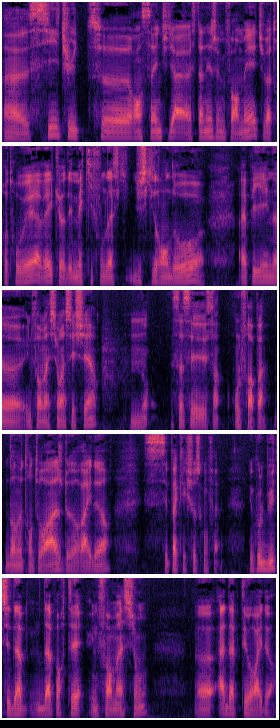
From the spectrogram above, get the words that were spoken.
Euh, si tu te renseignes, tu dis ah, cette année je vais me former, tu vas te retrouver avec euh, des mecs qui font du ski de rando, euh, à payer une, formation assez chère. Non, ça c'est, enfin, on le fera pas. Dans notre entourage de riders, c'est pas quelque chose qu'on fait. Du coup, le but c'est d'app- d'apporter une formation euh, adaptée aux riders.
